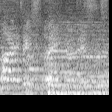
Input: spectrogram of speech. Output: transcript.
might explain the mystery.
